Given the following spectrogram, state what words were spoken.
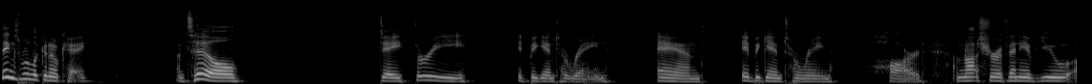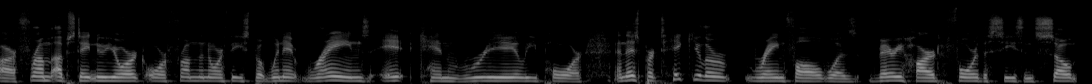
Things were looking okay until day three, it began to rain. And it began to rain hard. I'm not sure if any of you are from upstate New York or from the Northeast, but when it rains, it can really pour. And this particular rainfall was very hard for the season, so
